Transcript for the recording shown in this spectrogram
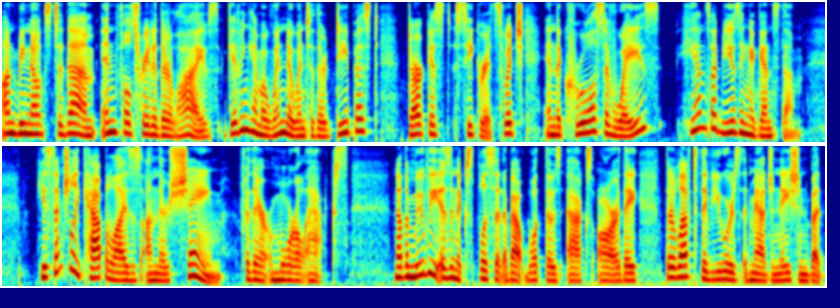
unbeknownst to them, infiltrated their lives, giving him a window into their deepest, darkest secrets, which, in the cruelest of ways, he ends up using against them. He essentially capitalizes on their shame for their immoral acts. Now, the movie isn't explicit about what those acts are. They they're left to the viewer's imagination, but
